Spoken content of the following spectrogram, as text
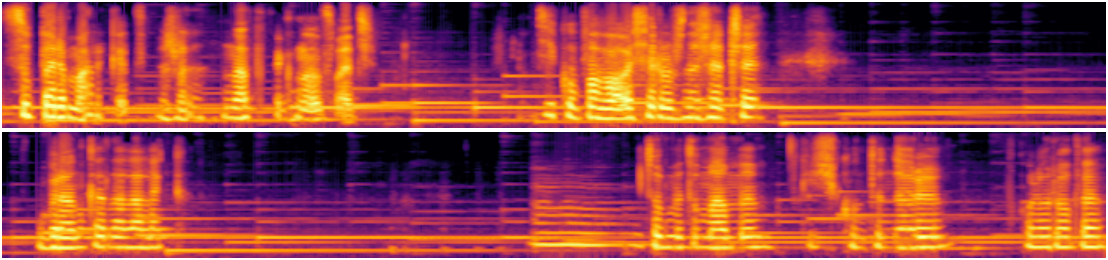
supermarket, może na to tak nazwać. Gdzie kupowało się różne rzeczy. Ubranka dla lalek. Mm, Co my tu mamy? Jakieś kontenery kolorowe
